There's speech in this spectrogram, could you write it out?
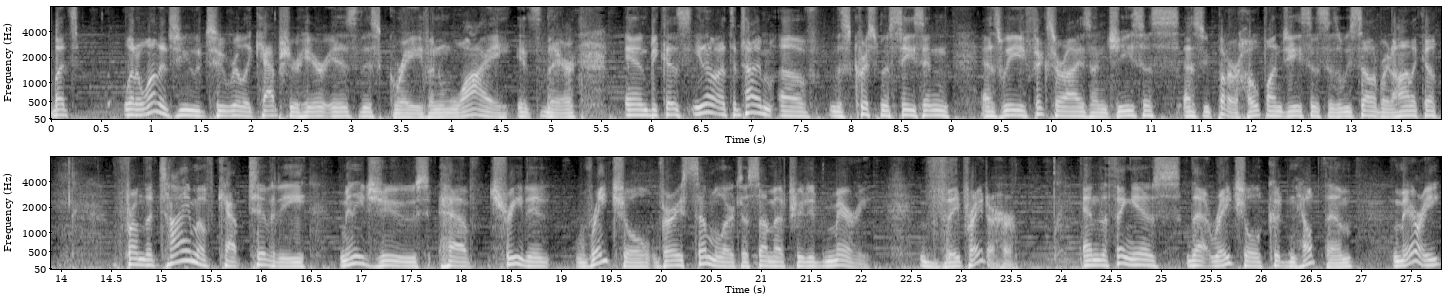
But what I wanted you to really capture here is this grave and why it's there. And because, you know, at the time of this Christmas season, as we fix our eyes on Jesus, as we put our hope on Jesus, as we celebrate Hanukkah, from the time of captivity, many Jews have treated Rachel very similar to some have treated Mary. They pray to her. And the thing is that Rachel couldn't help them. Mary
